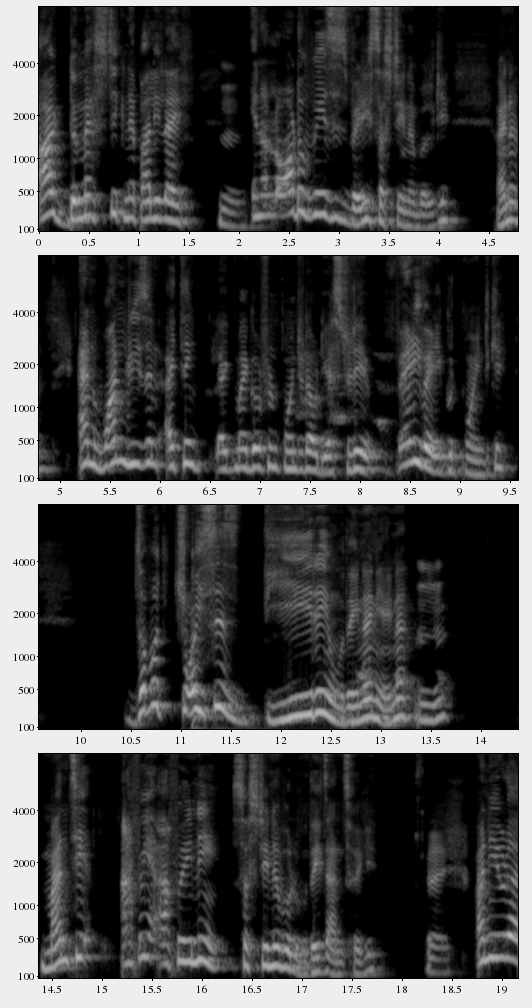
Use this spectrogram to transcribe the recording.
or domestic Nepali life in a lot of ways is very sustainable कि होइन and one reason I think like my girlfriend pointed out yesterday very very good point कि जब चोइसेस धेरै हुँदैन नि होइन? मान्छे आफै आफै नै सस्टेनेबल हुँदै जान्छ कि? अनि एउटा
